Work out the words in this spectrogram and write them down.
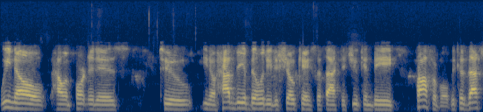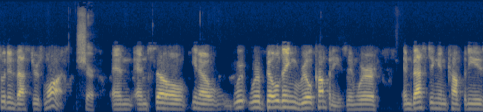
we know how important it is to you know have the ability to showcase the fact that you can be profitable because that's what investors want sure and and so you know we're, we're building real companies and we're investing in companies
